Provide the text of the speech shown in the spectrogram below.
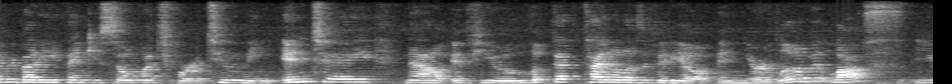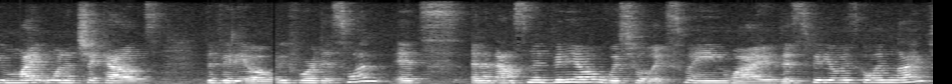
everybody. Thank you so much for tuning in today. Now, if you looked at the title of the video and you're a little bit lost, you might want to check out the video before this one. It's an announcement video which will explain why this video is going live.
